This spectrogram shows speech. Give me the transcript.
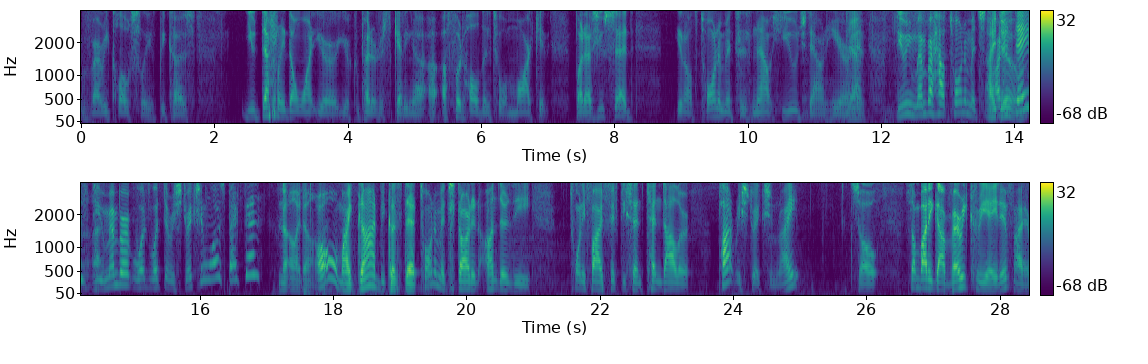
very closely because you definitely don't want your your competitors getting a, a, a foothold into a market. But as you said you know, tournaments is now huge down here. Yeah. And do you remember how tournaments started, I do. Dave? Do you remember what, what the restriction was back then? No, I don't. Oh my God! Because that tournament started under the 25, 50 cent, ten dollar pot restriction, right? So somebody got very creative. I,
